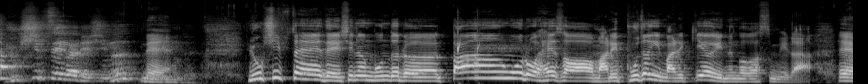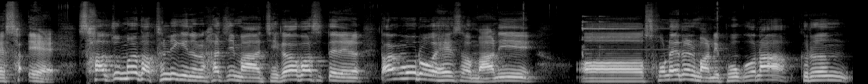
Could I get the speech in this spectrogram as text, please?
60세가 되시는 네. 분들. 60세 되시는 분들은 땅으로 해서 많이 부정이 많이 끼어 있는 것 같습니다. 예, 사, 예, 사주마다 틀리기는 하지만 제가 봤을 때는 땅으로 해서 많이 어, 손해를 많이 보거나 그런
